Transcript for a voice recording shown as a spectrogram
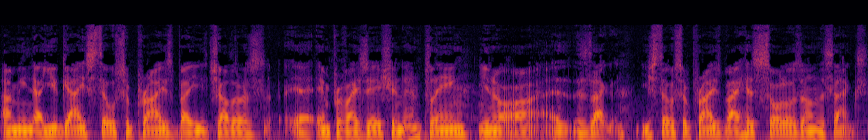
I mean, are you guys still surprised by each other's uh, improvisation and playing? You know, uh, is that, you still surprised by his solos on the sax?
